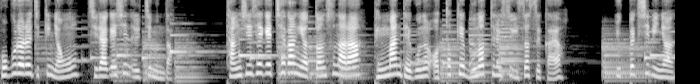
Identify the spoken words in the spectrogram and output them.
고구려를 지킨 영웅, 지략의 신 을지문덕. 당시 세계 최강이었던 수나라 100만 대군을 어떻게 무너뜨릴 수 있었을까요? 612년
